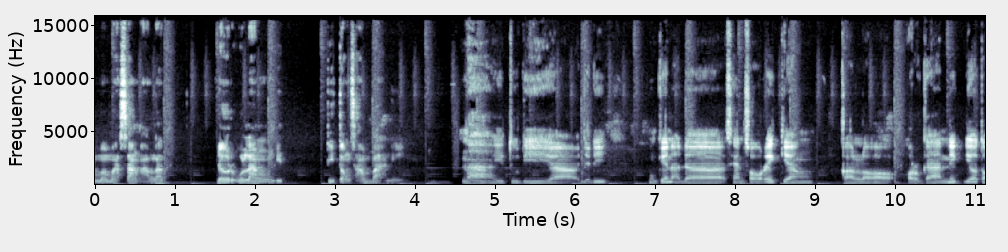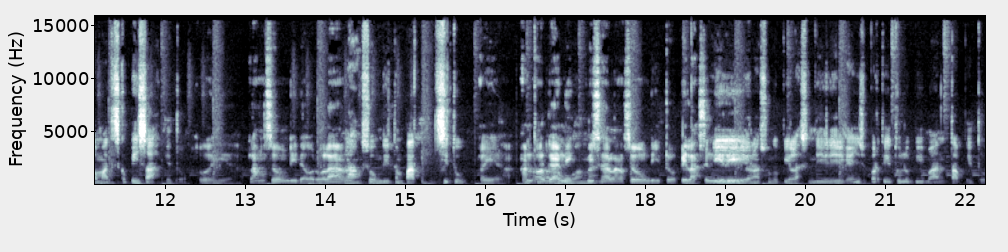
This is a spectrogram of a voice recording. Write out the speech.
memasang alat daur ulang di, di tong sampah nih. Nah itu dia. Jadi mungkin ada sensorik yang kalau organik dia otomatis kepisah gitu. Oh iya, langsung didaur ulang. langsung di tempat situ oh iya, anorganik bisa langsung ditu pilah sendiri. Iya, langsung kepilah sendiri kayaknya seperti itu lebih mantap itu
